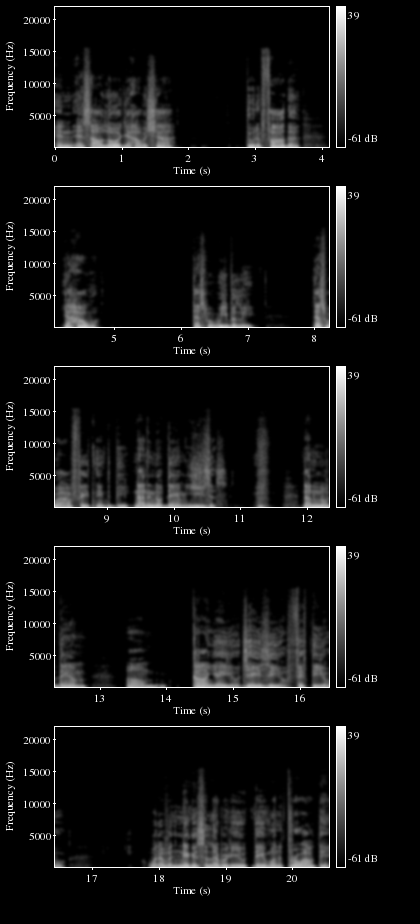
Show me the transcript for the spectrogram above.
And it's our Lord Yahweh Shah. Through the Father, Yahweh. That's what we believe. That's where our faith need to be. Not in no damn Yeezus. Not no damn um, Kanye or Jay Z or 50 or whatever nigga celebrity they want to throw out there.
